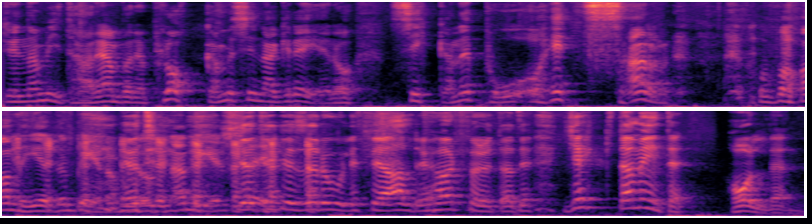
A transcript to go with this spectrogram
Dynamit-Harry han börjar plocka med sina grejer och Sickan är på och hetsar. Och Vanheden ber dem lugna ner Jag sig. tycker det är så roligt för jag har aldrig hört förut att jäkta mig inte, håll den.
